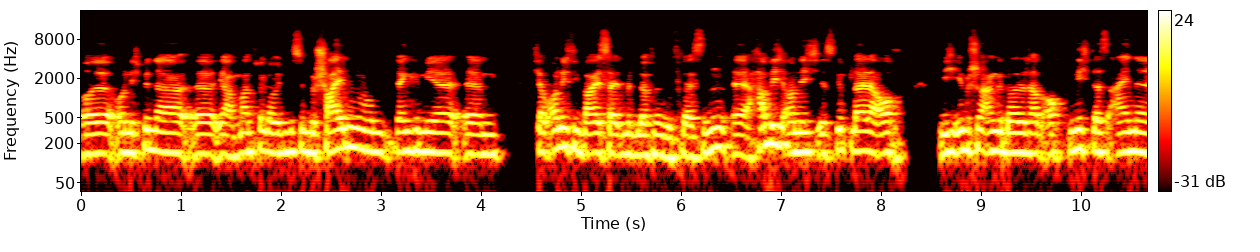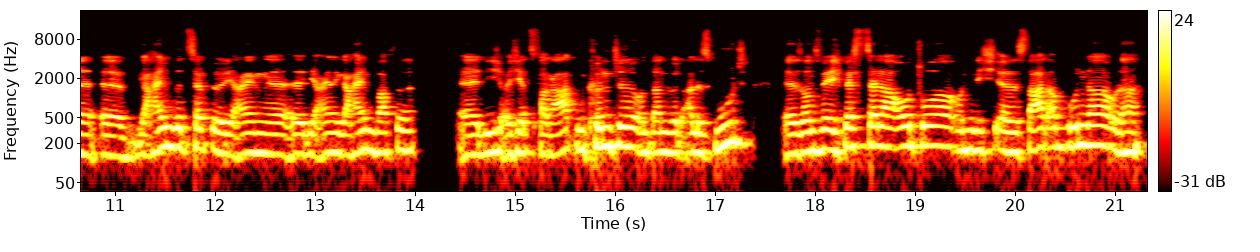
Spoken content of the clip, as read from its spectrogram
Äh, und ich bin da äh, ja manchmal, glaube ich, ein bisschen bescheiden und denke mir, ähm, ich habe auch nicht die Weisheit mit Löffeln gefressen. habe ich auch nicht. Es gibt leider auch, wie ich eben schon angedeutet habe, auch nicht das eine Geheimrezept oder die eine, die eine Geheimwaffe, die ich euch jetzt verraten könnte und dann wird alles gut. Äh, sonst wäre ich Bestseller-Autor und nicht äh, Startup-Gründer oder,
